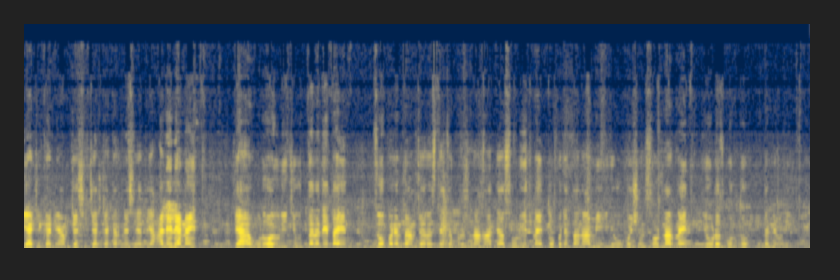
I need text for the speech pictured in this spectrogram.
या ठिकाणी आमच्याशी चर्चा करण्यासाठी आलेल्या नाहीत. त्या उडवाउडीची उत्तरं देत आहेत. जोपर्यंत आमच्या रस्त्याचा प्रश्न हा त्या सोडवित नाहीत तोपर्यंत आम्ही हे उपोषण सोडणार नाहीत. एवढंच बोलतो. धन्यवाद.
